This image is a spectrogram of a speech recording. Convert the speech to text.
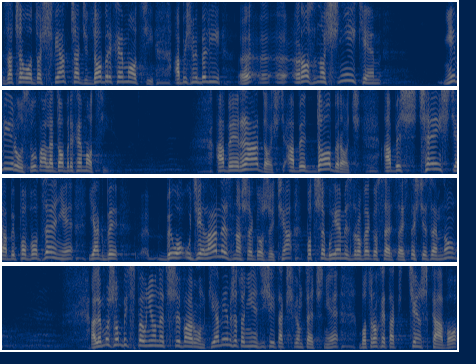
zaczęło doświadczać dobrych emocji, abyśmy byli roznośnikiem nie wirusów, ale dobrych emocji. Aby radość, aby dobroć, aby szczęście, aby powodzenie jakby było udzielane z naszego życia, potrzebujemy zdrowego serca. Jesteście ze mną? Ale muszą być spełnione trzy warunki. Ja wiem, że to nie jest dzisiaj tak świątecznie, bo trochę tak ciężkawo,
